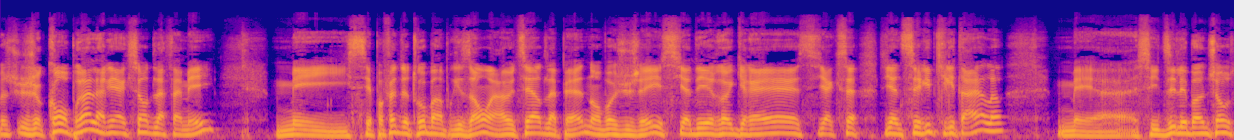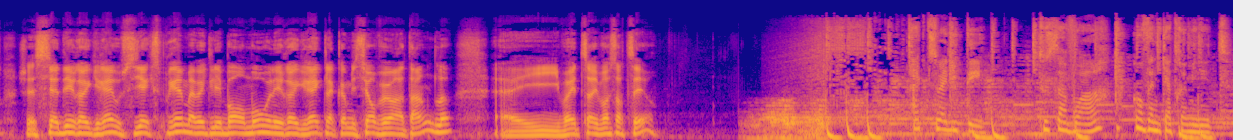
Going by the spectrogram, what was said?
Je comprends la réaction de la famille, mais s'il a pas fait de troubles en prison, à un tiers de la peine, on va juger. S'il y a des regrets, s'il y a, il une série de critères là, mais euh, s'il dit les bonnes choses, s'il y a des regrets ou s'il exprime avec les bons mots les regrets que la commission veut entendre, euh, il va être, il va sortir. Actualité. Tout savoir en 24 minutes.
